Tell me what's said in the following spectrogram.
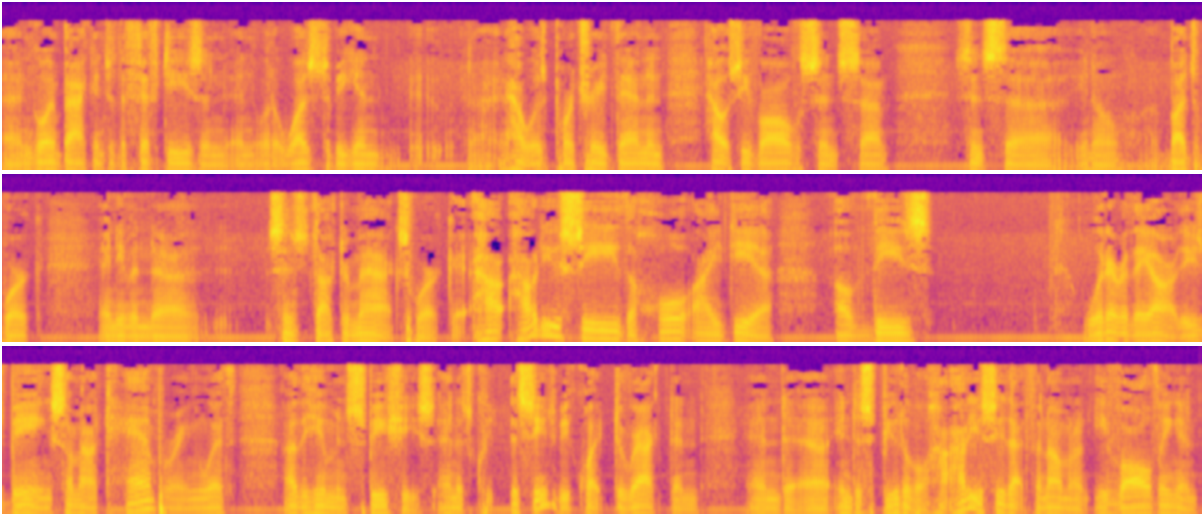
and going back into the 50s and, and what it was to begin, uh, and how it was portrayed then, and how it's evolved since uh, since uh, you know Budd's work, and even uh, since Dr. Mack's work. How how do you see the whole idea of these whatever they are, these beings somehow tampering with uh, the human species, and it seems to be quite direct and and uh, indisputable. How, how, do you see that phenomenon evolving and,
